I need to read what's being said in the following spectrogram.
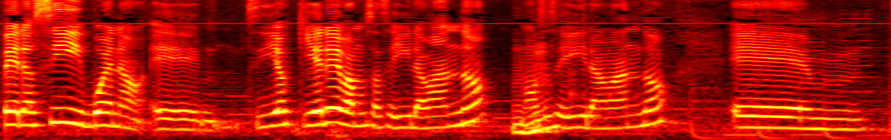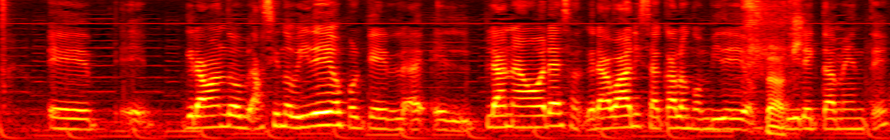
Pero sí, bueno, eh, si Dios quiere, vamos a seguir grabando. Vamos a seguir grabando. Eh, eh, eh, grabando, haciendo videos, porque el, el plan ahora es grabar y sacarlo con video directamente.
